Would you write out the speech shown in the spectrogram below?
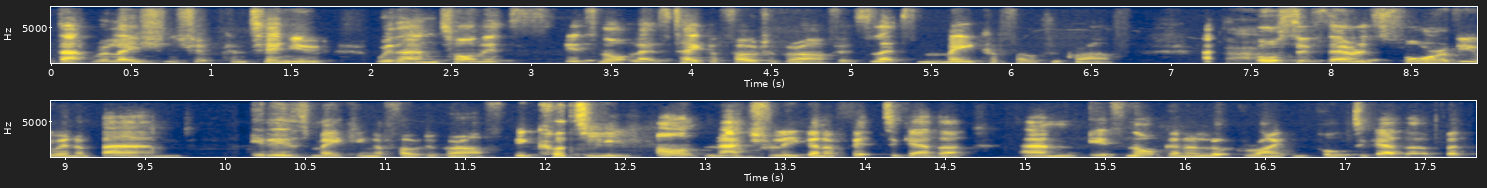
that relationship continued. With Anton, it's it's not let's take a photograph, it's let's make a photograph. And of ah. course, if there is four of you in a band, it is making a photograph because you aren't naturally going to fit together and it's not going to look right and pull together. But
